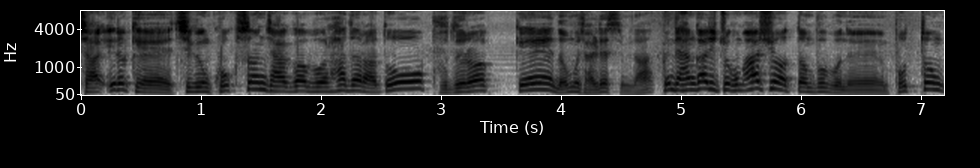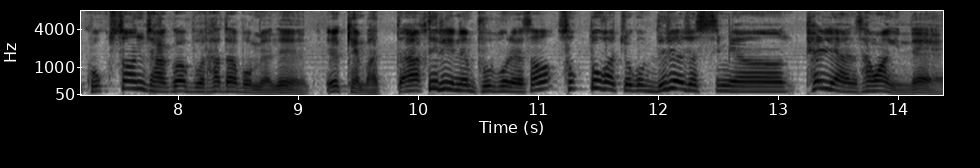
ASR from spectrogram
자 이렇게 지금 곡선 작업을 하더라도 부드럽게 너무 잘 됐습니다. 근데 한 가지 조금 아쉬웠던 부분은 보통 곡선 작업을 하다 보면은 이렇게 맞닥뜨리는 부분에서 속도가 조금 느려졌으면 편리한 상황인데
